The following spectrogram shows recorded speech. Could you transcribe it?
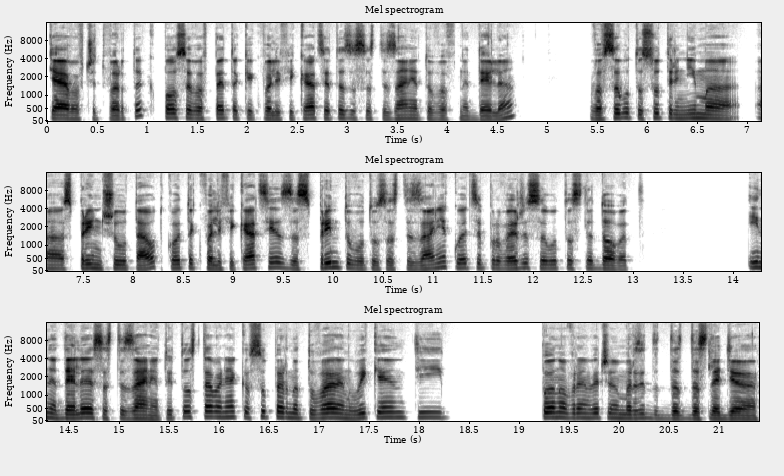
тя е в четвъртък, после в петък е квалификацията за състезанието в неделя. В събота сутрин има спринт шутаут, който е квалификация за спринтовото състезание, което се провежда събота след обед. И неделя е състезанието. И то става някакъв супер натоварен уикенд и пълно време вече ме мързи да, да, да следя.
